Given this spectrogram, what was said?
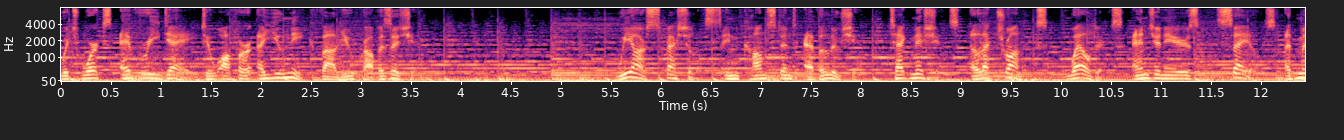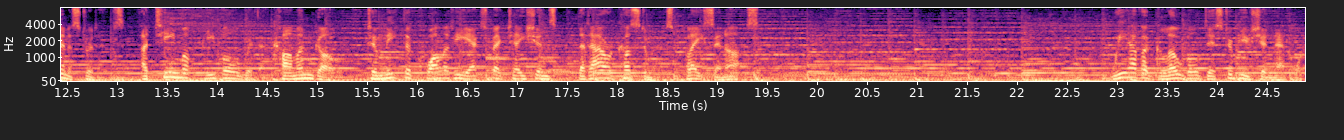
which works every day to offer a unique value proposition. We are specialists in constant evolution. Technicians, electronics, welders, engineers, sales, administrators. A team of people with a common goal to meet the quality expectations that our customers place in us. We have a global distribution network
